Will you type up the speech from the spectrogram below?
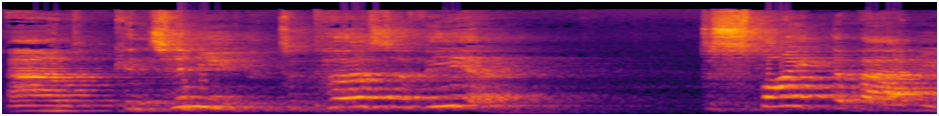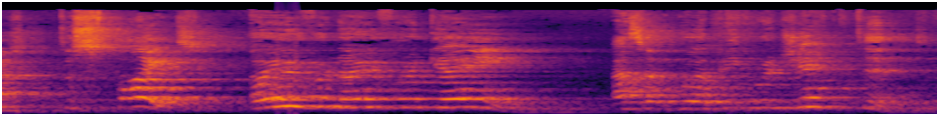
and continue to persevere despite the bad news, despite over and over again, as it were, being rejected,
